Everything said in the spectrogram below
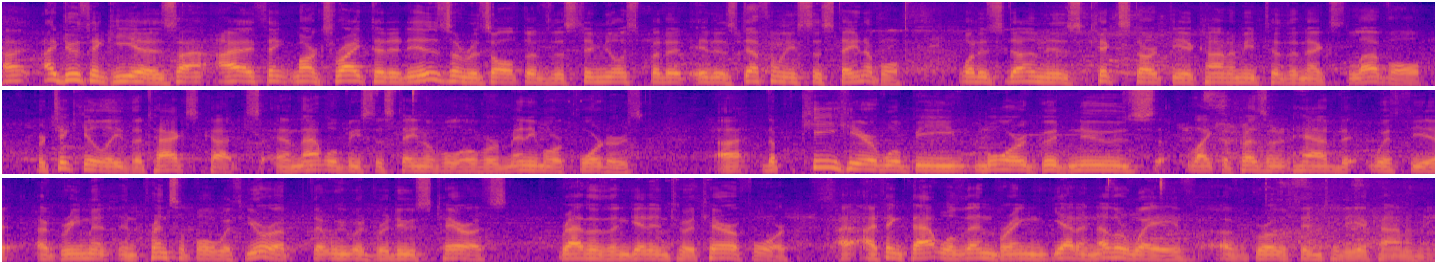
I, I do think he is. I, I, think Mark's right that it is a result of the stimulus, but it, it is definitely sustainable. What it's done is kickstart the economy to the next level, particularly the tax cuts, and that will be sustainable over many more quarters. Uh, the key here will be more good news like the president had with the agreement in principle with Europe that we would reduce tariffs rather than get into a tariff war. I, I think that will then bring yet another wave of growth into the economy.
